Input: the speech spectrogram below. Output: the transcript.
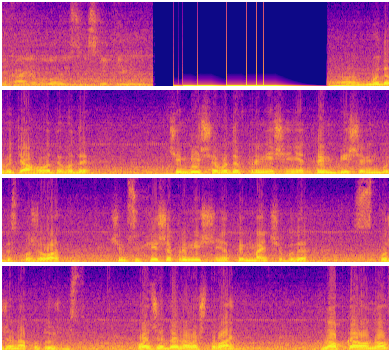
яка є вологість і скільки він Е, буде витягувати води. Чим більше води в приміщенні, тим більше він буде споживати. Чим сухіше приміщення, тим менше буде споживна потужність. Отже, до налаштування. Кнопка On-Off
